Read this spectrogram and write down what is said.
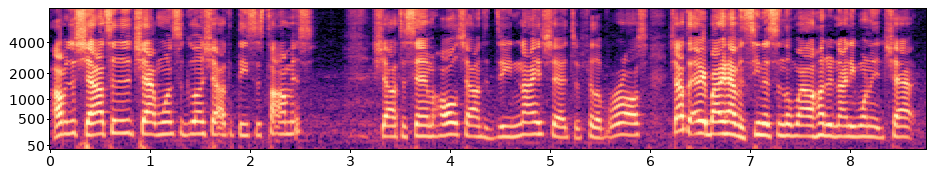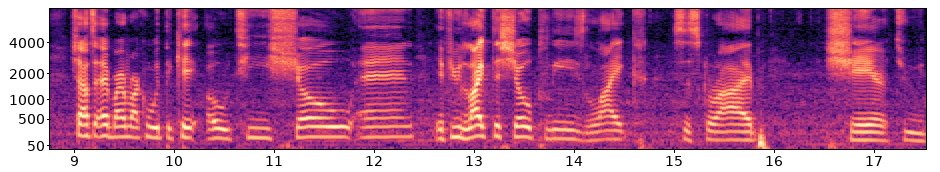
I'll just shout out to the chat once again. Shout out to Thesis Thomas. Shout out to Sam Holt. Shout out to D Nice. Shout out to Philip Ross. Shout out to everybody who haven't seen us in a while. 191 in the chat. Shout out to everybody rocking with the KOT show. And if you like the show, please like, subscribe, share to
